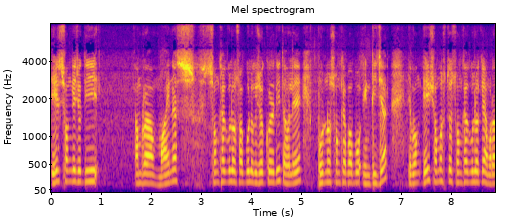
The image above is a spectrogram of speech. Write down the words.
এর সঙ্গে যদি আমরা মাইনাস সংখ্যাগুলো সবগুলোকে যোগ করে দিই, তাহলে পূর্ণ সংখ্যা পাবো ইন্টিজার এবং এই সমস্ত সংখ্যাগুলোকে আমরা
